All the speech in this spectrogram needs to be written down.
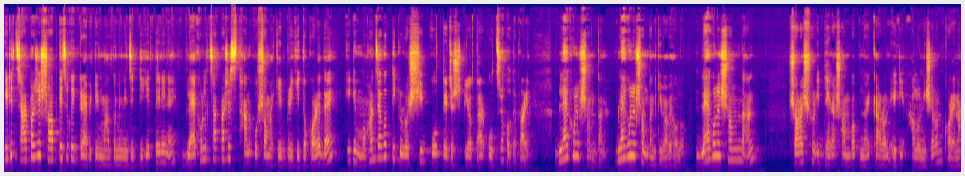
এটি চারপাশের সব কিছুকে গ্র্যাভিটির মাধ্যমে নিজের দিকে টেনে নেয়। ব্ল্যাক হোলের চারপাশের স্থান ও সময়কে বিকৃত করে দেয়। এটি মহাজাগতিক রশ্মি ও তেজস্ক্রিয়তার উৎস হতে পারে। ব্ল্যাক হোলের সন্তান। ব্ল্যাক হোলের সন্তান কীভাবে হলো? ব্ল্যাক হোলের সন্তান সরাসরি দেখা সম্ভব নয় কারণ এটি আলো নিঃসরণ করে না।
